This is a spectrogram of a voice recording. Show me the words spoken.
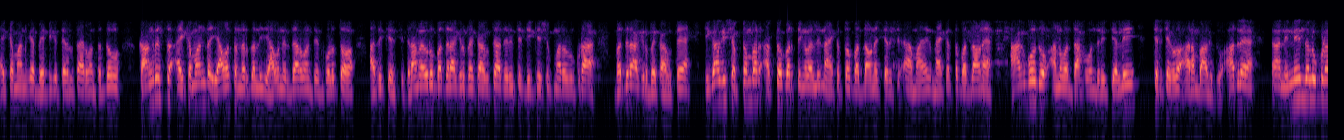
ಹೈಕಮಾಂಡ್ಗೆ ಭೇಟಿಗೆ ತೆರಳ್ತಾ ಇರುವಂತದ್ದು. ಕಾಂಗ್ರೆಸ್ ಹೈಕಮಾಂಡ್ ಯಾವ ಸಂದರ್ಭದಲ್ಲಿ ಯಾವ ನಿರ್ಧಾರವನ್ನು ತೆಗೆದುಕೊಳ್ಳುತ್ತೋ ಅದಕ್ಕೆ ಸಿದ್ದರಾಮಯ್ಯ ಅವರು ಬದ್ಧರಾಗಿರ್ಬೇಕಾಗುತ್ತೆ. ಅದೇ ರೀತಿ ಡಿ ಕೆ ಶಿವಕುಮಾರ್ ಅವರು ಕೂಡ ಬದ್ಧರಾಗಿರ್ಬೇಕಾಗುತ್ತೆ. ಹೀಗಾಗಿ ಸೆಪ್ಟೆಂಬರ್, ಅಕ್ಟೋಬರ್ ತಿಂಗಳಲ್ಲಿ ನಾಯಕತ್ವ ಬದಲಾವಣೆ ಚರ್ಚೆ ನಾಯಕತ್ವ ಬದಲಾವಣೆ ಆಗ್ಬೋದು ಅನ್ನುವಂತಹ ಒಂದು ರೀತಿಯಲ್ಲಿ ಚರ್ಚೆಗಳು ಆರಂಭ ಆಗಿದ್ವು. ಆದ್ರೆ ನಿನ್ನೆಯಿಂದಲೂ ಕೂಡ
